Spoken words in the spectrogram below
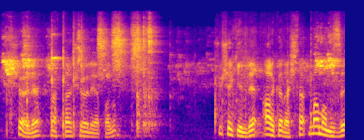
Şöyle hatta şöyle yapalım. Şu şekilde arkadaşlar mamamızı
